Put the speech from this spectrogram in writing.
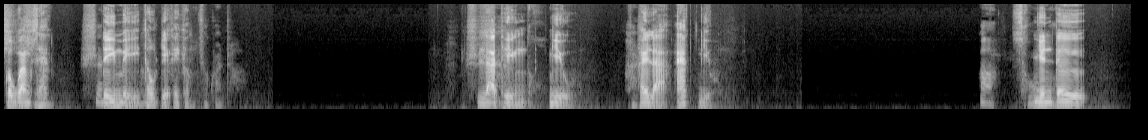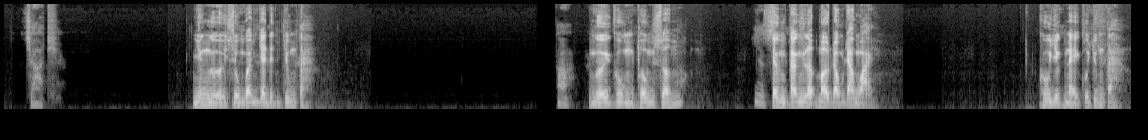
Có quan sát tỉ mỉ thấu triệt hay không? Là thiện nhiều hay là ác nhiều? Nhìn từ những người xung quanh gia đình chúng ta. Người cùng thôn xóm từng tầng lớp mở rộng ra ngoài. Khu vực này của chúng ta.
